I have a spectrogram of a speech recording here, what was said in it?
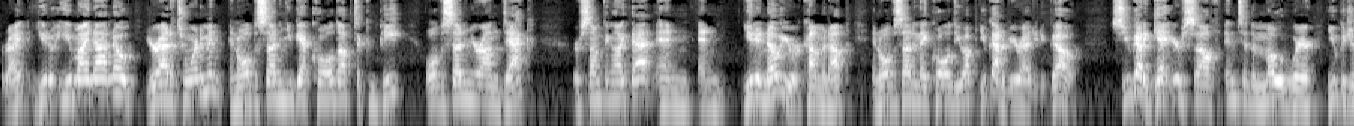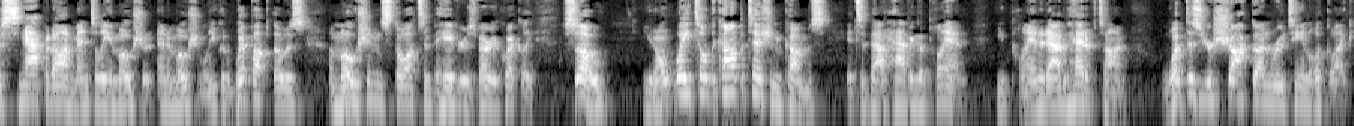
right? You you might not know you're at a tournament and all of a sudden you get called up to compete. All of a sudden you're on deck or something like that, and and you didn't know you were coming up, and all of a sudden they called you up. You got to be ready to go. So you got to get yourself into the mode where you could just snap it on mentally, emotion and emotional. You could whip up those emotions, thoughts, and behaviors very quickly. So you don't wait till the competition comes. It's about having a plan. You plan it out ahead of time. What does your shotgun routine look like?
